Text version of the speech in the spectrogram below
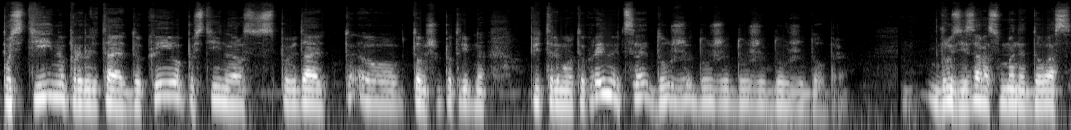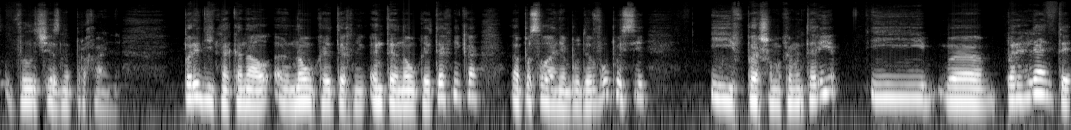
постійно прилітають до Києва, постійно розповідають тому, що потрібно підтримувати Україну, і це дуже, дуже, дуже, дуже добре. Друзі, зараз у мене до вас величезне прохання. Перейдіть на канал е, Наука і Техніка, НТ Наука і Техніка. Посилання буде в описі і в першому коментарі. І е, перегляньте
